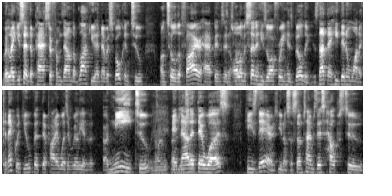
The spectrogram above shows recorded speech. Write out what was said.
But like you said, the pastor from down the block you had never spoken to until the fire happens, and That's all of a sudden he's offering his building. It's not that he didn't want to connect with you, but there probably wasn't really a, a need to. and now that there was, he's there. You know, so sometimes this helps to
